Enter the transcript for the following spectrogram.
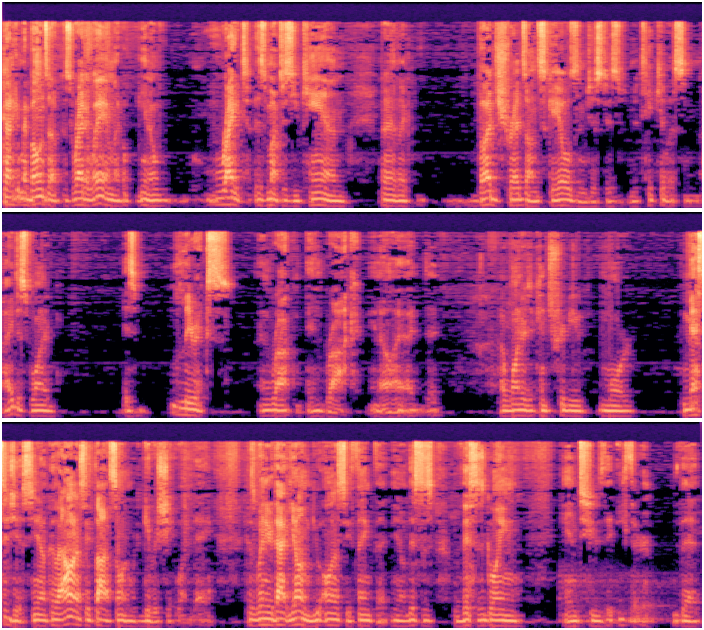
gotta get my bones up. Cause right away I'm like, you know, write as much as you can. But I like Bud shreds on scales and just is meticulous. And I just wanted his lyrics and rock and rock. You know, I, I, I wanted to contribute more messages, you know, because I honestly thought someone would give a shit one day. Because when you're that young, you honestly think that, you know, this is, this is going into the ether that,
